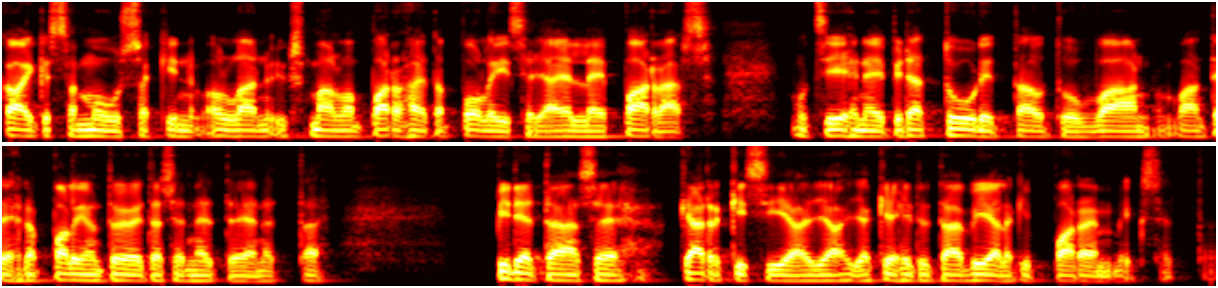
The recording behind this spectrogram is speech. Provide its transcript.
kaikessa muussakin ollaan yksi maailman parhaita poliiseja, ellei paras. Mutta siihen ei pidä tuudittautua, vaan, vaan tehdä paljon töitä sen eteen, että pidetään se kärkisiä ja, ja kehitytään vieläkin paremmiksi. Että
